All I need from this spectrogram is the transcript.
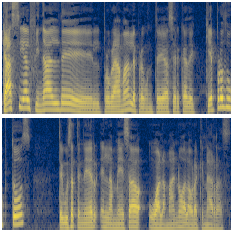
casi al final del programa le pregunté acerca de qué productos te gusta tener en la mesa o a la mano a la hora que narras.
